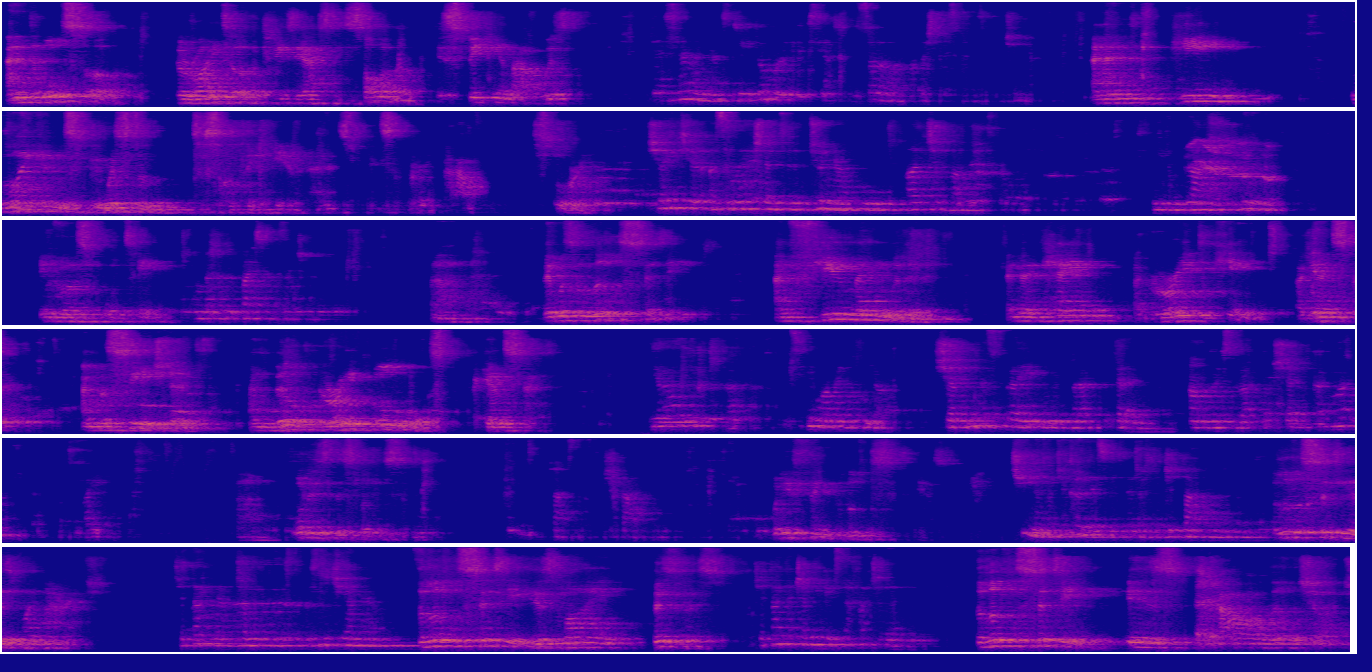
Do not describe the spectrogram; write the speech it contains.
And also, the writer of Ecclesiastes, Solomon, is speaking about wisdom. And he likens wisdom to something here. And it's, it's a very powerful story. In verse 14, 14. uh, there was a little city, and few men within it. And there came a great king against it, and besieged it, and built great bulwarks against it. Um, what is this little city? What do you think the little? Cine sau ce credeți este această cetate? The little city is my marriage. Cetatea cea mică este căsnicia mea. The little city is my business. Cetatea cea mică este afacerea mea. The little city is our little church.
